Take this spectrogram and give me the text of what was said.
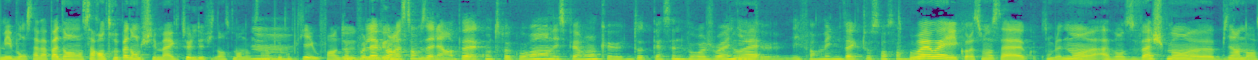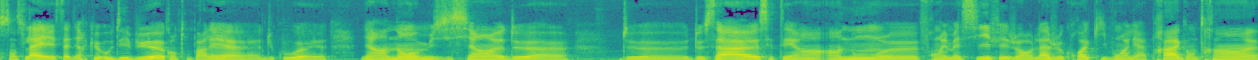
Mais bon, ça va pas dans, ça rentre pas dans le schéma actuel de financement, donc c'est un Mm. peu compliqué. Ou, Enfin, de, Donc là, de- pour l'instant, vous allez un peu à contre-courant en espérant que d'autres personnes vous rejoignent Ouais. et, que- et former une vague tous ensemble. Ouais, ouais, et correspondance, ça complètement euh, avance vachement euh, bien dans ce sens-là. Et c'est-à-dire qu'au début, euh, quand on parlait, euh, du coup, euh, il y a un an aux musiciens euh, de, euh, de, euh, de ça, euh, c'était un, un nom euh, franc et massif. Et genre là, je crois qu'ils vont aller à Prague en train. euh,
